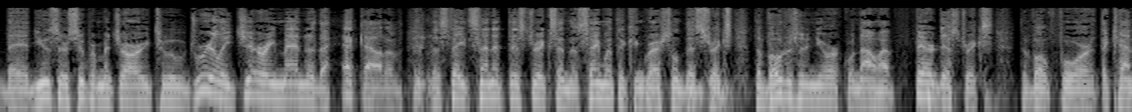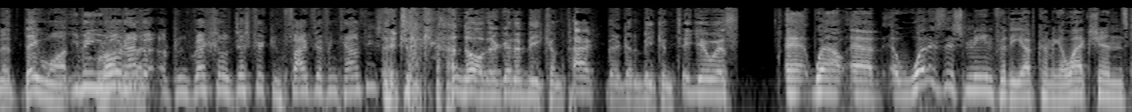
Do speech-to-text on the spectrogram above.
they had used their supermajority to really gerrymander the heck out of the state senate districts and the same with the congressional districts. The voters in New York will now have fair districts to vote for the candidate they want. You mean you won't have a, a congressional district in five different counties? No, they're going to be compact. They're going to be contiguous. Uh, well, uh, what does this mean for the upcoming elections?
